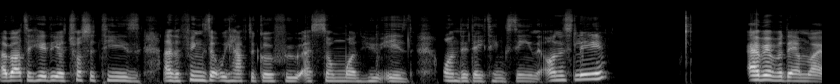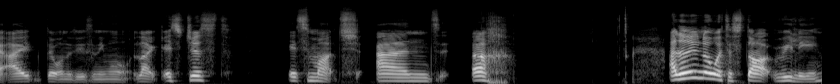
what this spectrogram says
about to hear the atrocities and the things that we have to go through as someone who is on the dating scene. Honestly every other day I'm like, I don't want to do this anymore. Like it's just it's much. And ugh. I don't even know where to start really.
